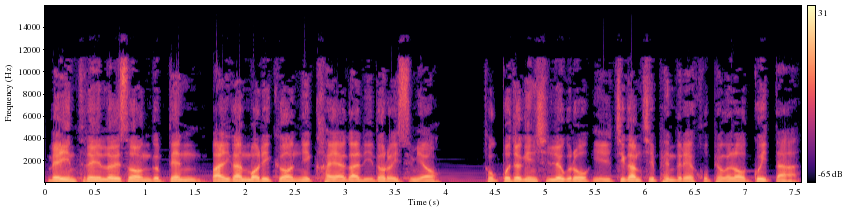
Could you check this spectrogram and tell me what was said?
메인 트레일러에서 언급된 빨간 머리 그 언니 카야가 리더로 있으며 독보적인 실력으로 일찌감치 팬들의 호평을 얻고 있다.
